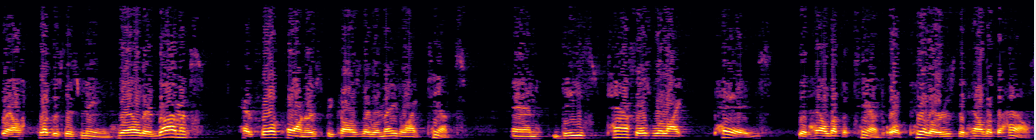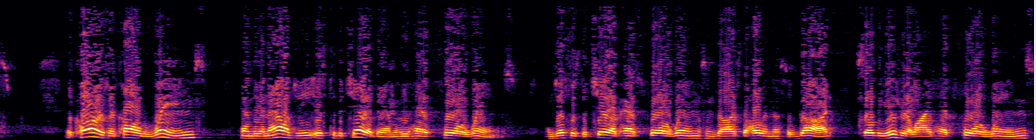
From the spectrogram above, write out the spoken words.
Well, what does this mean? Well, their garments had four corners because they were made like tents. And these tassels were like pegs that held up a tent or pillars that held up a house. The corners are called wings, and the analogy is to the cherubim who have four wings. And just as the cherub has four wings and guards the holiness of God, so the Israelite had four wings,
